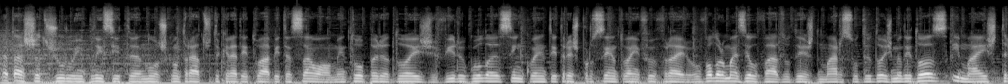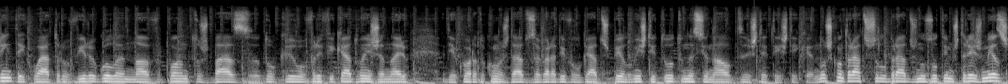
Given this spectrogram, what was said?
A taxa de juro implícita nos contratos de crédito à habitação aumentou para 2,53% em fevereiro, o valor mais elevado desde março de 2012 e mais 34,9 pontos base do que o verificado em janeiro, de acordo com os dados agora divulgados pelo Instituto Nacional de Estatística. Nos contratos celebrados nos últimos três meses,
